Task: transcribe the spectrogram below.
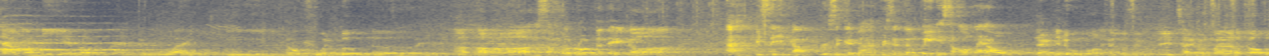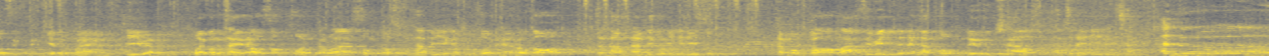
แล้วก็มีรสใหม่ด้วยนี่น้องขวดบึ้มเลย อ๋อสับรดนั่นเองเนาะ อะพี่ซีครับรู้สึกไงบ้างพรีเซนเตอร์ปีที่สองแล้ว อย่างที่หนูบอกเลยนะรู้สึกดีใจมากๆแล้วก็รู้สึกเป็นเกียรติมากๆที่แบบไว้วางใจเราสองคนแต่ว่าส่งต่อสุขภาพดีให้กับทุกคนนะฮะเราก็จะทำหน้าที่ตรงนี้ให้ดีที่สุดแต่ผมก็ฝากชีวิตด้วยนะครับผมดื่มทุกเช้าสุขภาพจะได้ดีนะจ๊ะเออ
